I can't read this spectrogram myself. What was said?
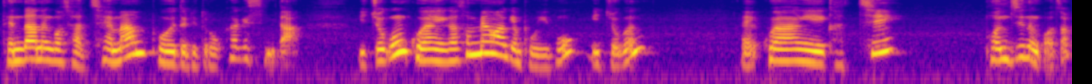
된다는 것 자체만 보여드리도록 하겠습니다. 이쪽은 고양이가 선명하게 보이고 이쪽은 네, 고양이 같이 번지는 거죠.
